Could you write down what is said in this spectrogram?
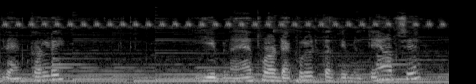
ग्राइंड कर ले। ये बनाया थोड़ा डेकोरेट करके मिलते हैं आपसे।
